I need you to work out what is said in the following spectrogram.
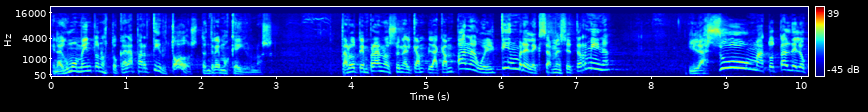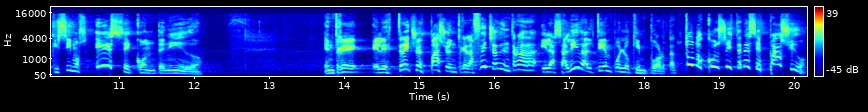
En algún momento nos tocará partir, todos tendremos que irnos. Tarde o temprano suena la campana o el timbre, el examen se termina y la suma total de lo que hicimos, ese contenido, entre el estrecho espacio entre la fecha de entrada y la salida al tiempo es lo que importa. Todo consiste en ese espacio,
